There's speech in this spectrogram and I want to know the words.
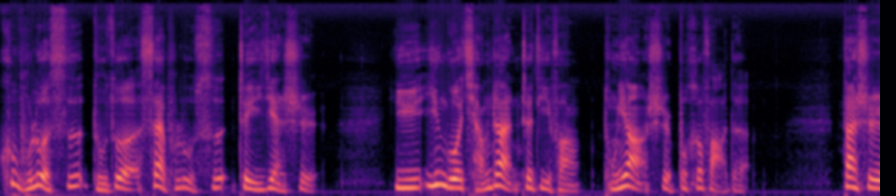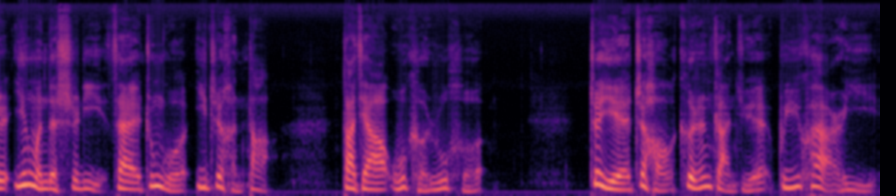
库普洛斯读作塞浦路斯这一件事，与英国强占这地方同样是不合法的。但是英文的势力在中国一直很大，大家无可如何，这也只好个人感觉不愉快而已。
